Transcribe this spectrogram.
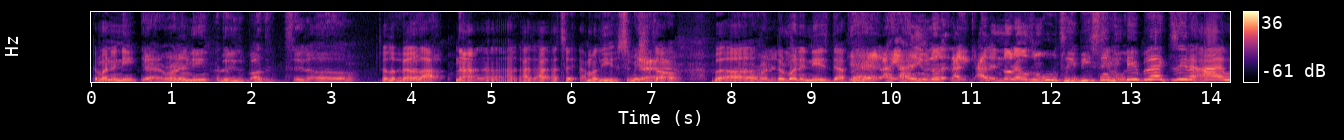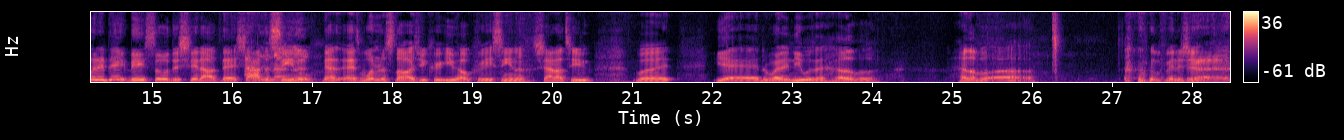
The running knee, Yeah, the running knee. I thought you was about to say the. uh the LeBell Lock. Nah, nah, nah. I I I t- I'm gonna leave submissions Yeah. off. But uh Yeah, running the knee. running knee is definitely Yeah, like I didn't even know that. Like I didn't know that was a move till you beat Cena with. He blacked black Cena eye with it. They they sold the shit out there. Shout out to Cena. know. That, that's one of the stars you cre- you helped create Cena. Shout out to you. But yeah, the running knee was a hell of a hell of a uh, finisher. Yeah.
